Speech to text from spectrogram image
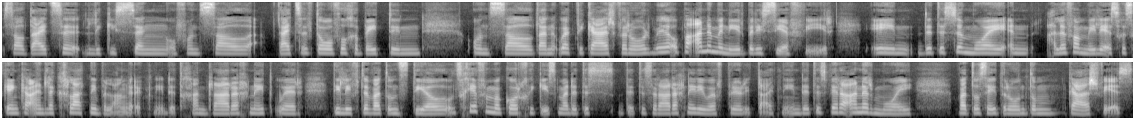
sal Duitse liedjies sing of ons sal Duitse tafelgebed doen ons sal dan ook die Kersverhoor op 'n ander manier by die see vier. En dit is so mooi en hulle familie is geskenke eintlik glad nie belangrik nie. Dit gaan regtig net oor die liefde wat ons deel. Ons gee vir mekaar goedjies, maar dit is dit is regtig nie die hoofprioriteit nie. En dit is weer 'n ander mooi wat ons het rondom Kersfees.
